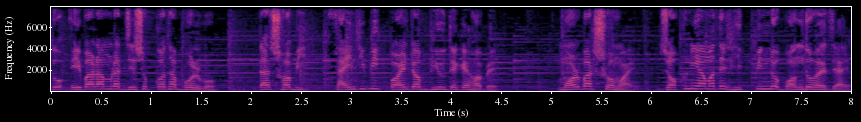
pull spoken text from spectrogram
তো এবার আমরা যেসব কথা বলব, তা সবই সাইন্টিফিক পয়েন্ট অফ ভিউ থেকে হবে। মরবার সময়, যখনই আমাদের হৃৎপিণ্ড বন্ধ হয়ে যায়,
